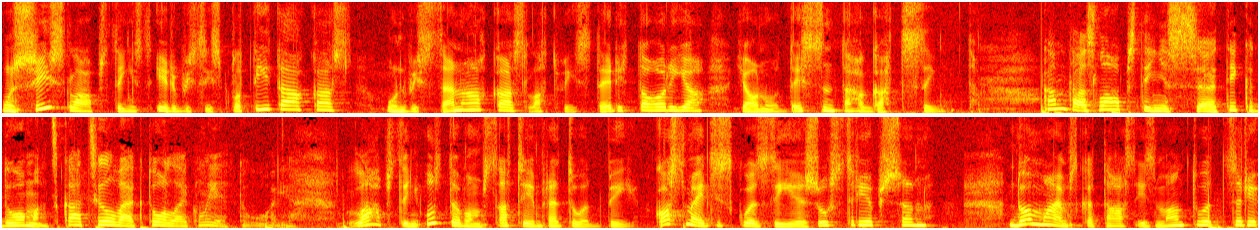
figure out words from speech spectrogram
un šīs lāpstiņas ir visizplatītākās un vissenākās Latvijas teritorijā jau no 10. gadsimta. Kam tās lāpstiņas eh, tika domāts, kā cilvēki to laiku lietoja? Lāpstiņu uzdevums, acīm redzot, bija kosmētisko ziežu uztriepšana Domājams, ka tās izmantotas arī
